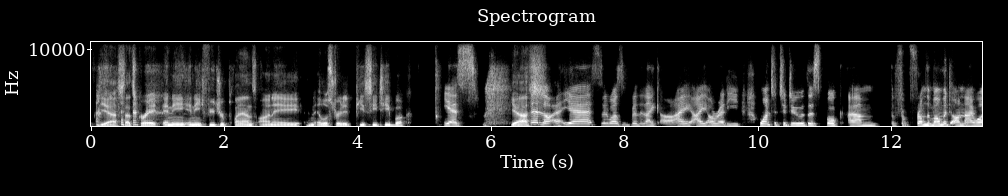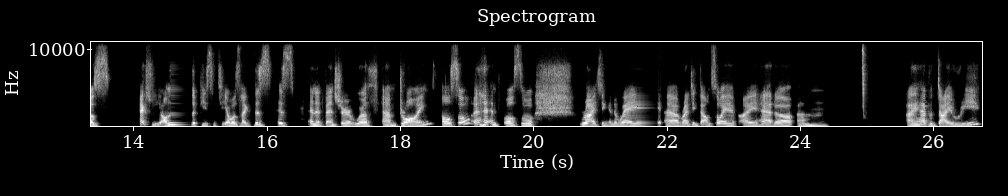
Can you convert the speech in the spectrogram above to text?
yes, that's great. Any any future plans on a an illustrated PCT book? Yes. Yes. yes, it was really like I I already wanted to do this book um from the moment on I was actually on the PCT. I was like this is an adventure worth um, drawing also and also writing in a way uh, writing down so I I had a um I have a diary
